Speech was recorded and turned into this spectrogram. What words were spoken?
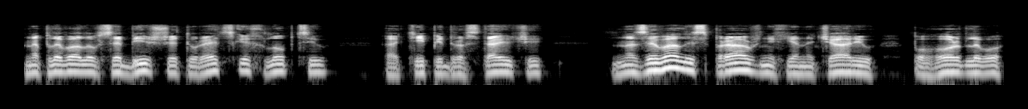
напливало все більше турецьких хлопців, а ті, підростаючи, називали справжніх яничарів погордливо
